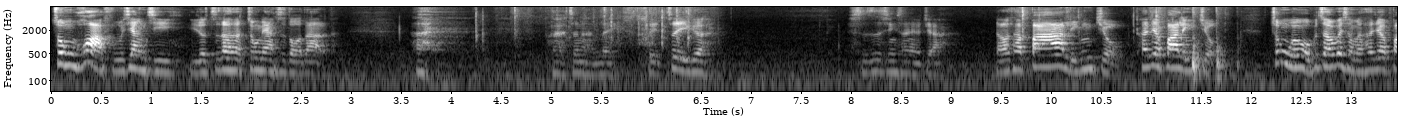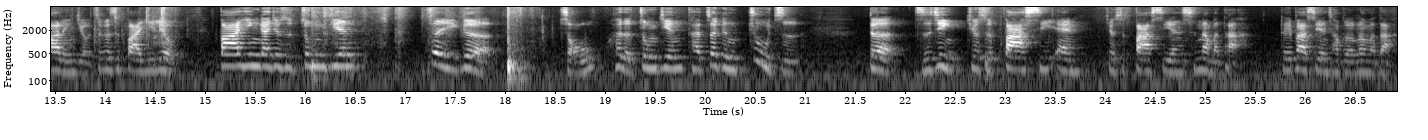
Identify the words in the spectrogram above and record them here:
中画幅相机，你都知道它重量是多大了。唉，哎，真的很累。所以这一个十字星三脚架，然后它八零九，它叫八零九，中文我不知道为什么它叫八零九，这个是八一六，八应该就是中间这一个轴或者中间它这根柱子的直径就是八 cm，就是八 cm 是那么大，对，八 cm 差不多那么大，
